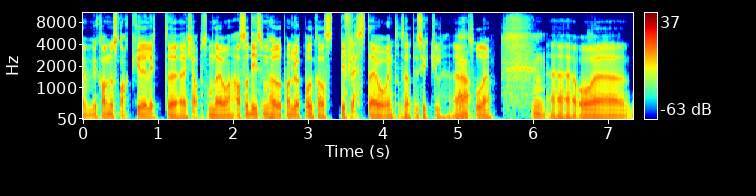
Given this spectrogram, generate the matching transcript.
uh, vi kan jo snakke litt uh, kjapt om det òg. Altså, de som hører på en løpepodkast, de fleste er jo interessert i sykkel, jeg ja. tror det. Mm. Uh, og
